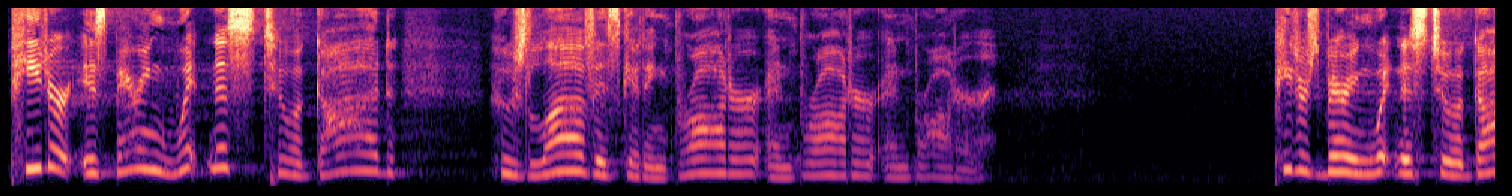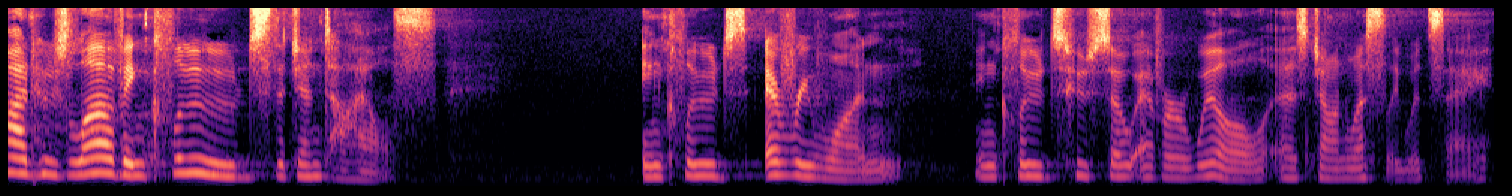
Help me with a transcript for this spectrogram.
Peter is bearing witness to a God whose love is getting broader and broader and broader. Peter's bearing witness to a God whose love includes the Gentiles, includes everyone, includes whosoever will, as John Wesley would say.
